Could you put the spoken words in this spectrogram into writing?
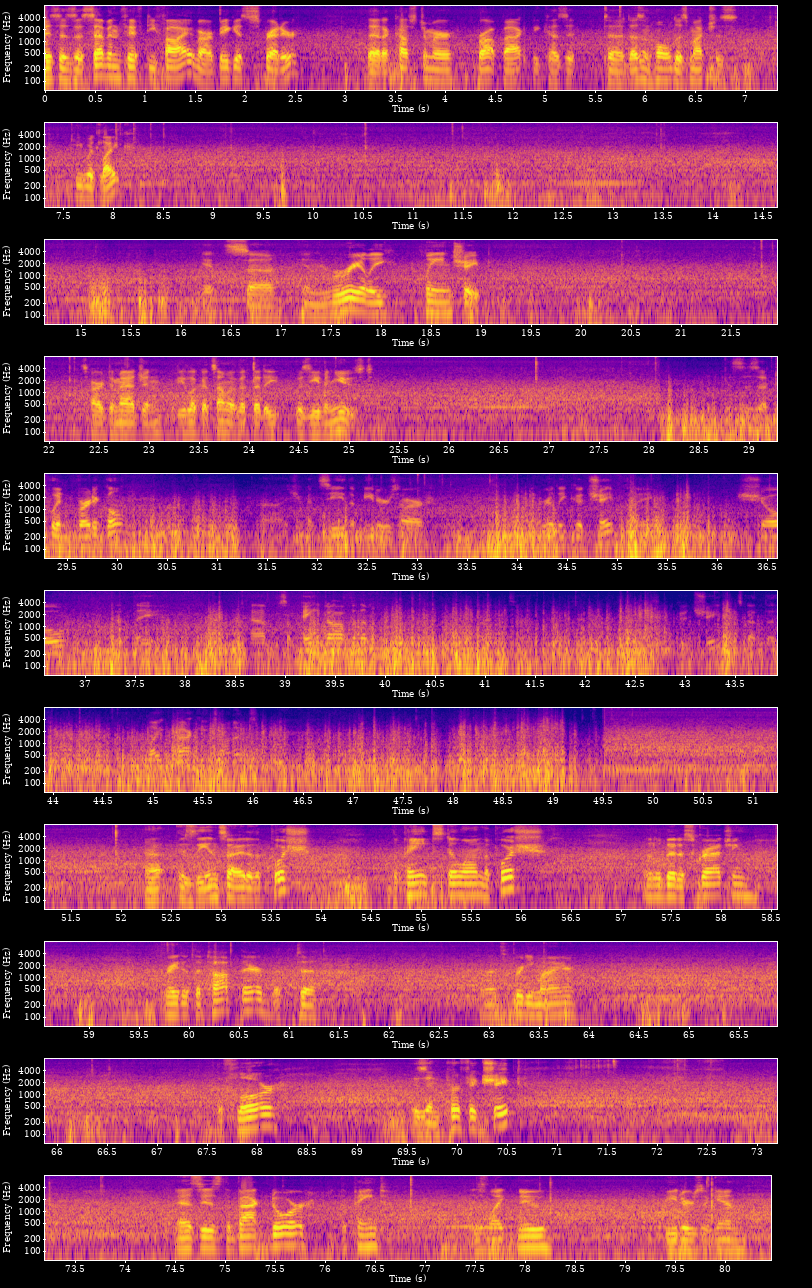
This is a 755, our biggest spreader that a customer brought back because it uh, doesn't hold as much as he would like. It's uh, in really clean shape. It's hard to imagine if you look at some of it that it was even used. This is a twin vertical. Uh, as you can see, the beaters are in really good shape. They show that they have some paint off of them. But, uh, it's in good shape. It's got the light package on it. Uh, is the inside of the push. The paint still on the push. A little bit of scratching right at the top there, but uh, that's pretty minor. The floor is in perfect shape. As is the back door. The paint is like new. Beaters again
